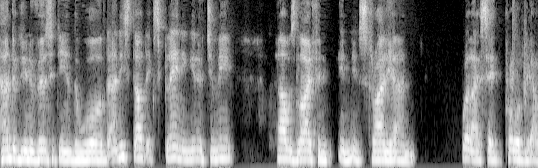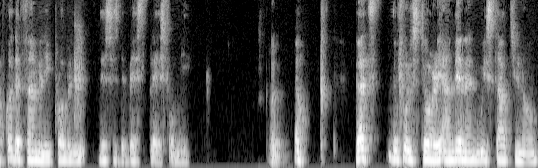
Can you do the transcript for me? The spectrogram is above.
100 university in the world. And he started explaining, you know, to me, how's life in, in Australia. And well, I said, probably I've got a family, probably this is the best place for me. Good. So that's the full story. And then and we start, you know,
